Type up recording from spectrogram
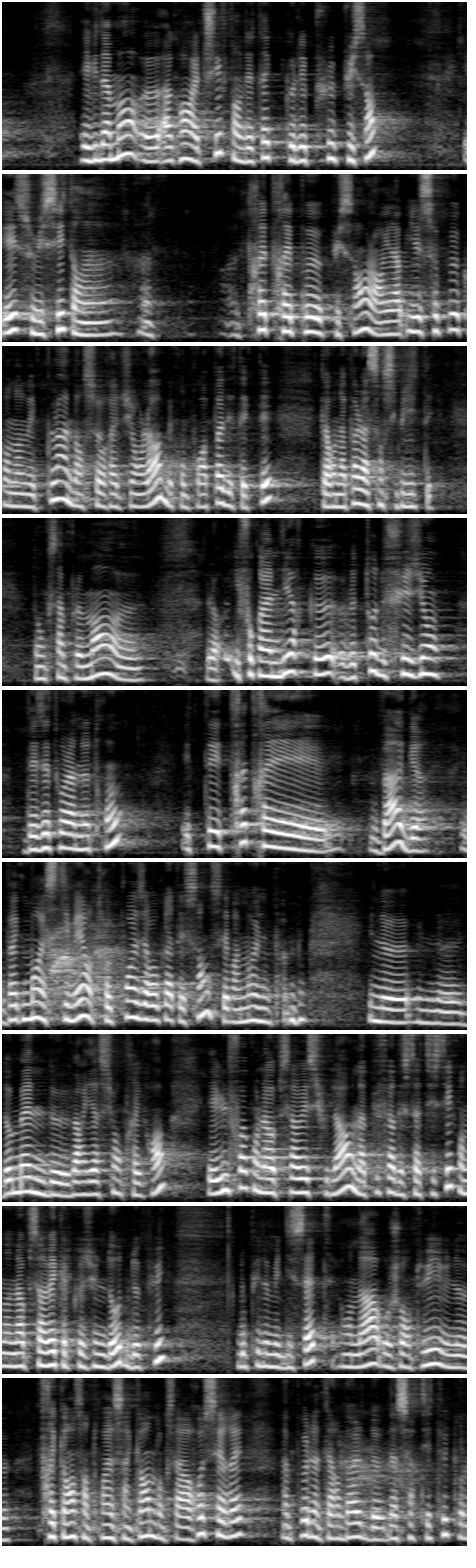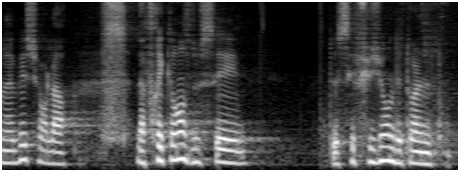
Évidemment, à grand redshift, on détecte que les plus puissants, et celui-ci est un, très très peu puissant. Alors il, se peut qu'on en ait plein dans cette région-là, mais qu'on ne pourra pas détecter car on n'a pas la sensibilité. Donc simplement, euh, alors, il faut quand même dire que le taux de fusion des étoiles à neutrons était très très vague, vaguement estimé entre 0,04 et 100. C'est vraiment une, une, domaine de variation très grand. Et une fois qu'on a observé celui-là, on a pu faire des statistiques. On en a observé quelques-unes d'autres depuis depuis 2017. On a aujourd'hui une fréquence entre 1 et 50, donc ça a resserré un peu l'intervalle d'incertitude qu'on avait sur la, fréquence de ces, fusions d'étoiles neutrons.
